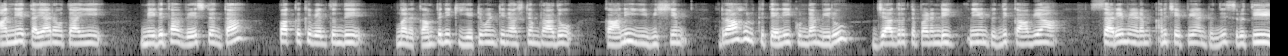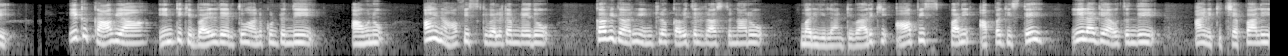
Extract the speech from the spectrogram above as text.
అన్నే తయారవుతాయి. మిగతా వేస్ట్ అంతా పక్కకు వెళ్తుంది. మన కంపెనీకి ఎటువంటి నష్టం రాదు. కానీ ఈ విషయం రాహుల్కి తెలియకుండా మీరు జాగ్రత్త పడండి అని అంటుంది కావ్య. సరే మేడం అని చెప్పి అంటుంది శృతి. ఇక కావ్య ఇంటికి బయలుదేరుతూ అనుకుంటుంది. అవును ఆయన ఆఫీస్కి వెళ్ళటం లేదు. కవి గారు ఇంట్లో కవితలు రాస్తున్నారు. మరి ఇలాంటి వారికి ఆఫీస్ పని అప్పగిస్తే ఇలాగే అవుతుంది. ఆయనకి చెప్పాలి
